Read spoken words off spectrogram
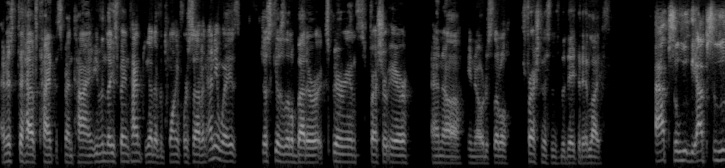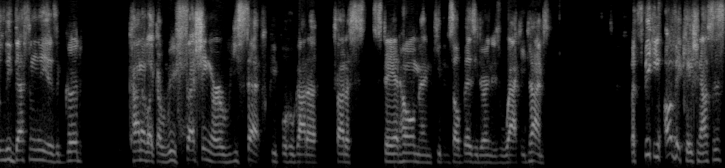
and just to have time to spend time, even though you spend time together for 24 7 anyways, just gives a little better experience, fresher air, and, uh, you know, just a little freshness into the day to day life. Absolutely. Absolutely. Definitely is a good kind of like a refreshing or a reset for people who got to try to stay at home and keep themselves busy during these wacky times. But speaking of vacation houses,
